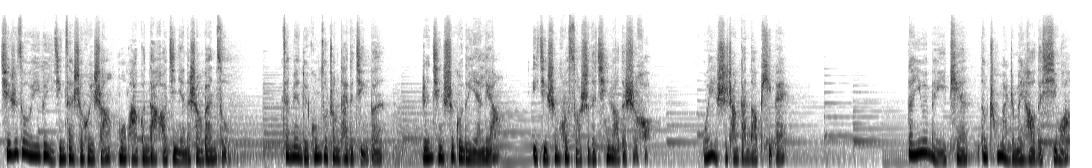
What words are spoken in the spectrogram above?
其实，作为一个已经在社会上摸爬滚打好几年的上班族，在面对工作状态的紧绷、人情世故的炎凉以及生活琐事的侵扰的时候，我也时常感到疲惫。但因为每一天都充满着美好的希望，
